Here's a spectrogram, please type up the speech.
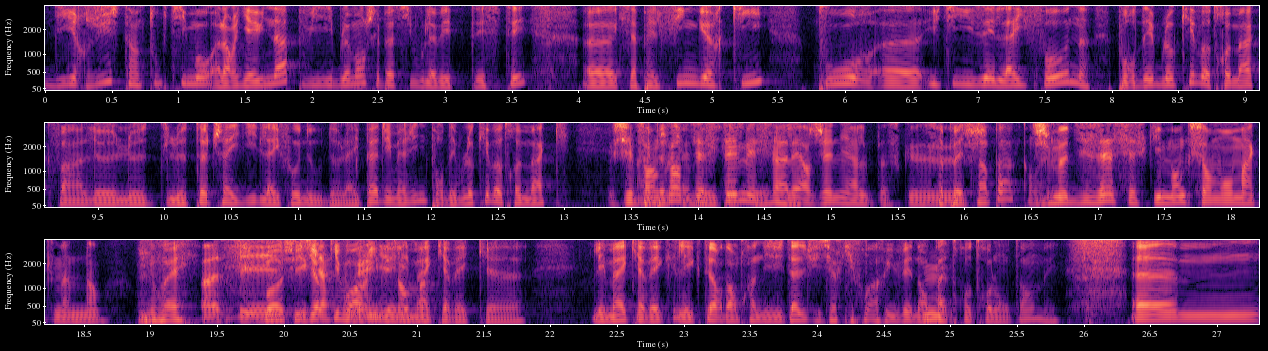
dire juste un tout petit mot. Alors il y a une app visiblement, je sais pas si vous l'avez testé, euh, qui s'appelle FingerKey pour euh, utiliser l'iPhone pour débloquer votre Mac, enfin le, le, le Touch ID de l'iPhone ou de l'iPad, j'imagine, pour débloquer votre Mac. J'ai pas encore testé, mais ça a l'air génial parce que ça peut être sympa. Quand même. Je me disais, c'est ce qui manque sur mon Mac maintenant. Ouais. Ah, bon, je suis sûr qu'ils vont arriver les Macs avec. Euh, les Macs avec lecteur d'empreintes digitales, je suis sûr qu'ils vont arriver dans hmm. pas trop trop longtemps. Mais euh,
